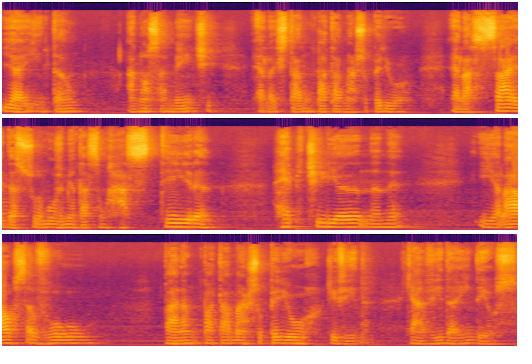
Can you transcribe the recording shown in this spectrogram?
E aí então a nossa mente ela está num patamar superior. Ela sai da sua movimentação rasteira, reptiliana, né? E ela alça voo para um patamar superior de vida, que é a vida em Deus.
